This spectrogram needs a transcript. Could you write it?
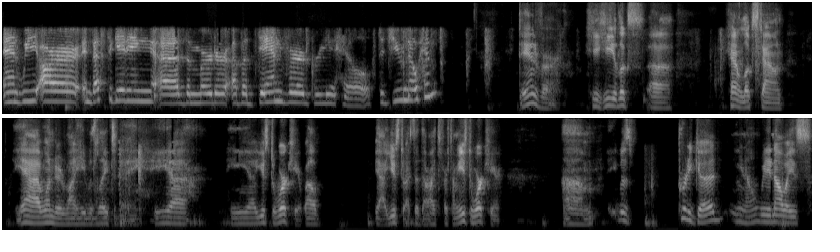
And we are investigating uh, the murder of a Danver Greenhill. Did you know him? Danver. He he looks uh kind of looks down. Yeah, I wondered why he was late today. He uh he uh, used to work here. Well, yeah, I used to. I said that right the first time. I used to work here. Um he was pretty good, you know. We didn't always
